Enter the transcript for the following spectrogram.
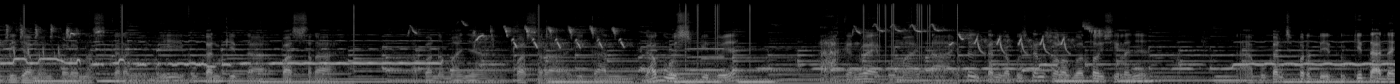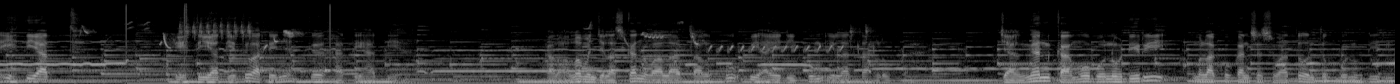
di zaman corona sekarang ini bukan kita pasrah apa namanya pasrah ikan gabus gitu ya. Ah kan wae nah itu ikan gabus kan solo goto istilahnya bukan seperti itu kita ada ikhtiat ihtiyat itu artinya kehati-hatian. Kalau Allah menjelaskan wala talku biaidikum ila tahluka. Jangan kamu bunuh diri melakukan sesuatu untuk bunuh diri.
